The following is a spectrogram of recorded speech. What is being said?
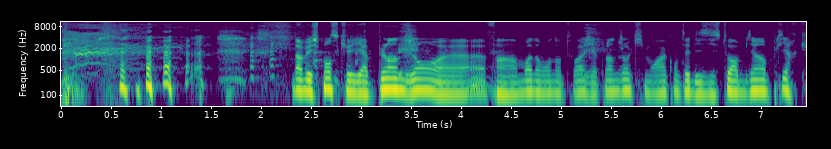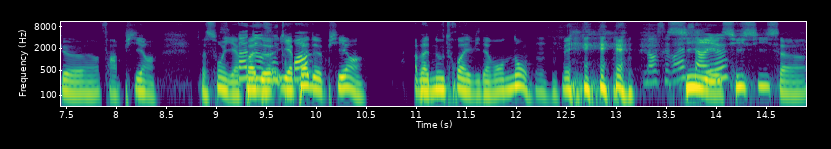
Non, mais je pense qu'il y a plein de gens, euh, enfin, moi dans mon entourage, il y a plein de gens qui m'ont raconté des histoires bien pires que. Enfin, pire. De toute façon, il n'y a, Pas pas de y a pas de pire. Ah bah, nous trois, évidemment, non. Mais Non, c'est vrai, si, sérieux si, si, ça.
